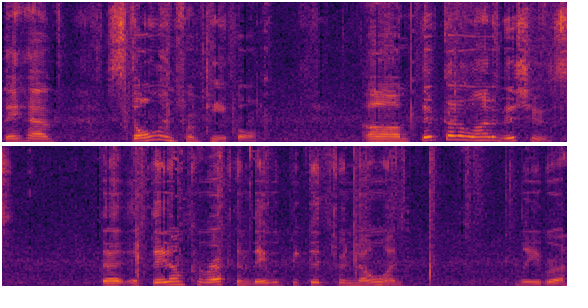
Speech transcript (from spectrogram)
They have stolen from people. Um, they've got a lot of issues that if they don't correct them, they would be good for no one. Libra,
